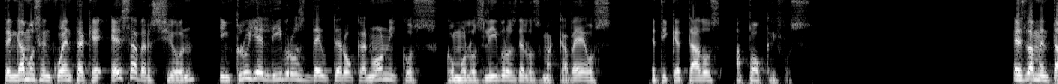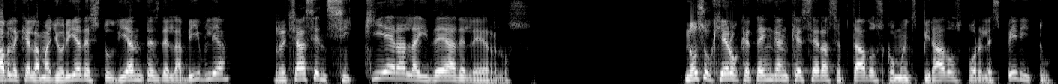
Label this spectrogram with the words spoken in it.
Tengamos en cuenta que esa versión incluye libros deuterocanónicos como los libros de los macabeos, etiquetados apócrifos. Es lamentable que la mayoría de estudiantes de la Biblia rechacen siquiera la idea de leerlos. No sugiero que tengan que ser aceptados como inspirados por el Espíritu.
